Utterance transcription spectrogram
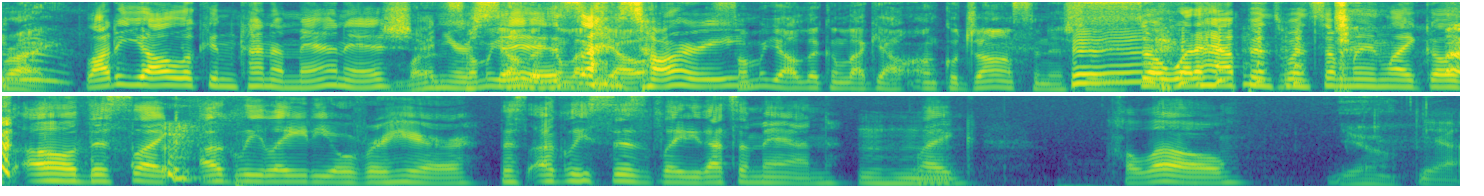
Right. A lot of y'all looking kind of mannish, Some and you're of y'all cis. like I'm sorry. Some of y'all looking like y'all Uncle Johnson and shit. So what happens when someone like goes, "Oh, this like ugly lady over here, this ugly cis lady, that's a man." Mhm. Like, hello. yeah. yeah,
